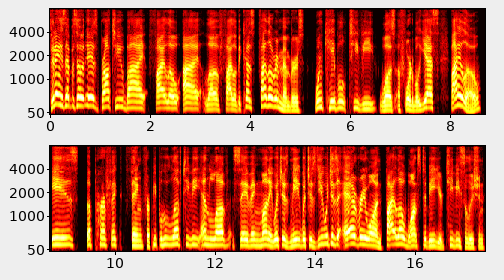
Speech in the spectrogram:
Today's episode is brought to you by Philo. I love Philo because Philo remembers when cable TV was affordable. Yes, Philo is the perfect thing for people who love TV and love saving money, which is me, which is you, which is everyone. Philo wants to be your TV solution.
